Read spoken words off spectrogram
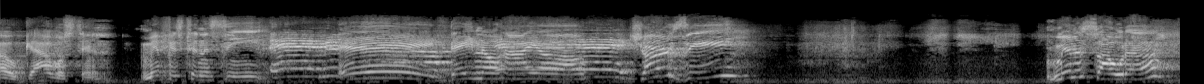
Oh, Galveston. Memphis, Tennessee. Hey, Dayton, Ohio. Hey. Jersey. Minnesota.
